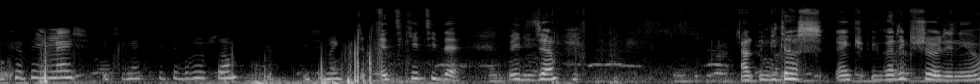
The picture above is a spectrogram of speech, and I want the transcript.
Bu köpeğime isim etiketi bulursam isim etiketi de vereceğim. Yani biraz e, garip söyleniyor.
